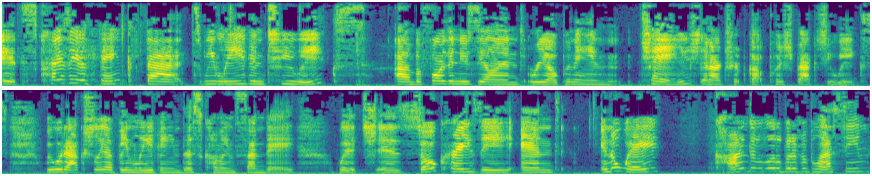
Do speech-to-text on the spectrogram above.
It's crazy to think that we leave in two weeks um, before the New Zealand reopening changed and our trip got pushed back two weeks, we would actually have been leaving this coming Sunday, which is so crazy and in a way, kind of a little bit of a blessing.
